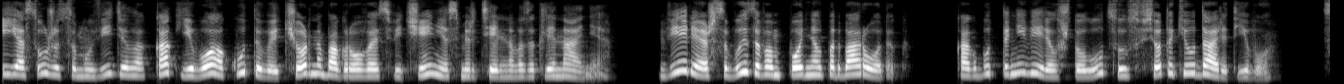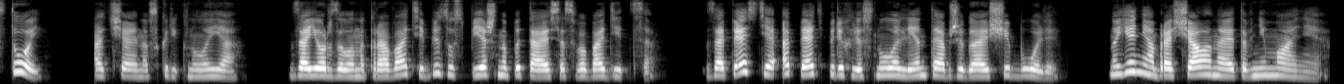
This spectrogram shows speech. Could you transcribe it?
и я с ужасом увидела, как его окутывает черно-багровое свечение смертельного заклинания. Вериаш с вызовом поднял подбородок, как будто не верил, что Луциус все-таки ударит его. «Стой!» — отчаянно вскрикнула я. Заерзала на кровати, безуспешно пытаясь освободиться. Запястье опять перехлестнуло лентой обжигающей боли, но я не обращала на это внимания.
